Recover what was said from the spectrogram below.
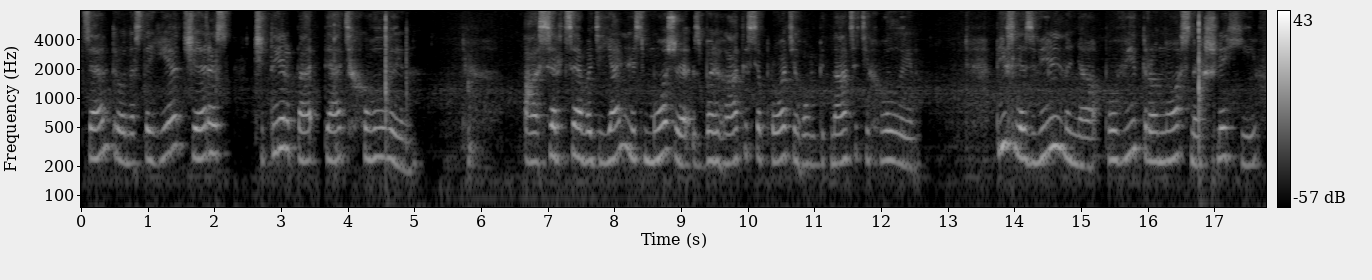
центру настає через 4-5 хвилин, а серцева діяльність може зберігатися протягом 15 хвилин. Після звільнення повітроносних шляхів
